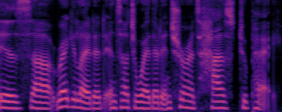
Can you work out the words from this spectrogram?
is uh, regulated in such a way that insurance has to pay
